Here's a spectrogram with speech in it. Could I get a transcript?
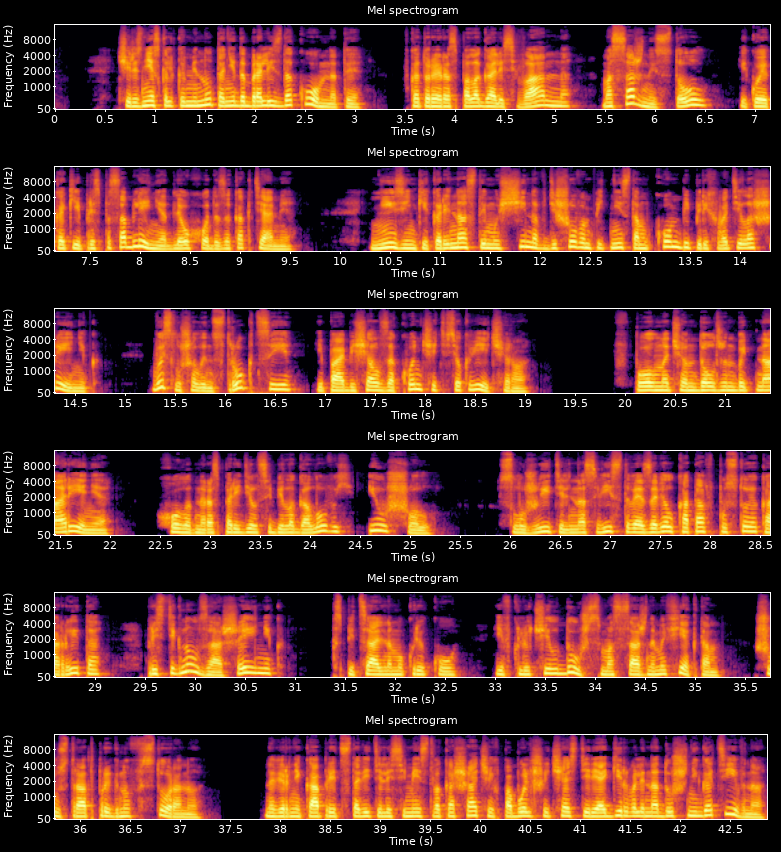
Через несколько минут они добрались до комнаты, в которой располагались ванна, массажный стол и кое-какие приспособления для ухода за когтями. Низенький коренастый мужчина в дешевом пятнистом комби перехватил ошейник, выслушал инструкции и пообещал закончить все к вечеру полночь он должен быть на арене. Холодно распорядился Белоголовый и ушел. Служитель, насвистывая, завел кота в пустое корыто, пристегнул за ошейник к специальному крюку и включил душ с массажным эффектом, шустро отпрыгнув в сторону. Наверняка представители семейства кошачьих по большей части реагировали на душ негативно,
